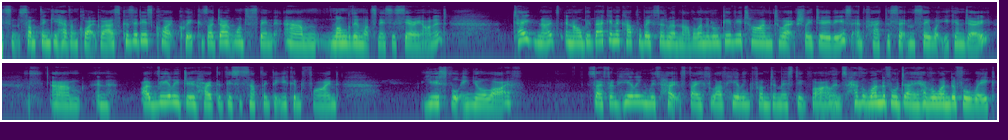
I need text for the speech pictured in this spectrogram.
it's something you haven't quite grasped because it is quite quick because I don't want to spend um, longer than what's necessary on it. Take notes, and I'll be back in a couple of weeks with another one. It'll give you time to actually do this and practice it and see what you can do. Um, and I really do hope that this is something that you can find useful in your life. So, from healing with hope, faith, love, healing from domestic violence, have a wonderful day, have a wonderful week,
